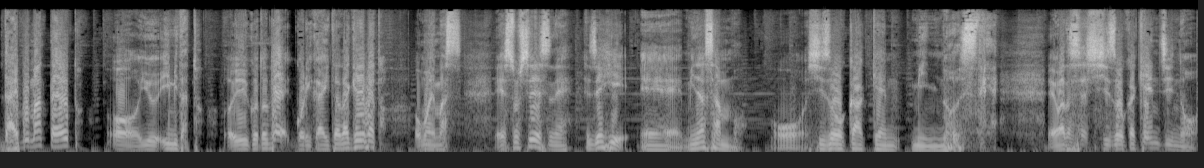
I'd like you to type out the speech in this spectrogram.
だいぶ待ったよという意味だということでご理解いただければと思います。えー、そしてですね、ぜひ、えー、皆さんも静岡県民のですね、私たち静岡県人の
